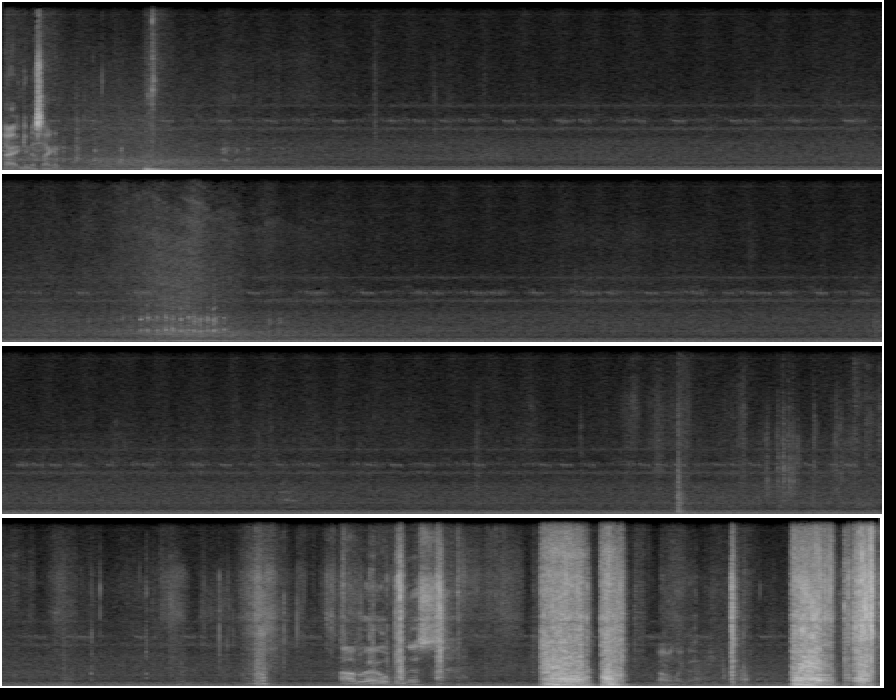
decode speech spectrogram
Alright, give me a second. I open this? Oh, like that.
